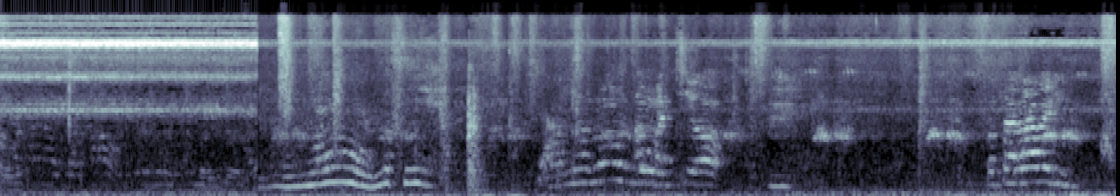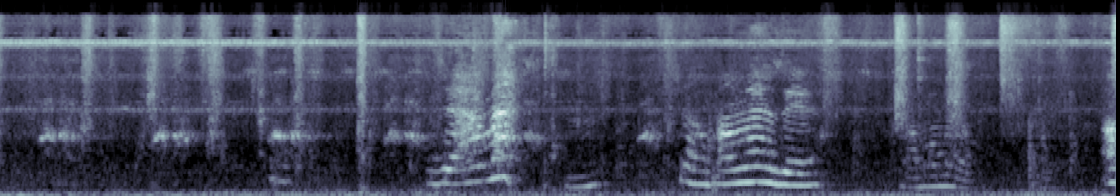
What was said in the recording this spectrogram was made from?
രാമ രാമമ്മ അതെ അമ്മമ്മയോ ആ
